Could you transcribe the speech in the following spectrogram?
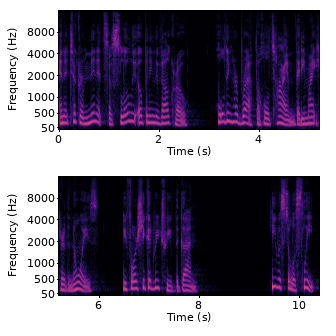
and it took her minutes of slowly opening the Velcro, holding her breath the whole time that he might hear the noise, before she could retrieve the gun. He was still asleep,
